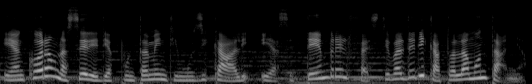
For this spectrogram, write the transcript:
e ancora una serie di appuntamenti musicali e a settembre il festival dedicato alla montagna.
